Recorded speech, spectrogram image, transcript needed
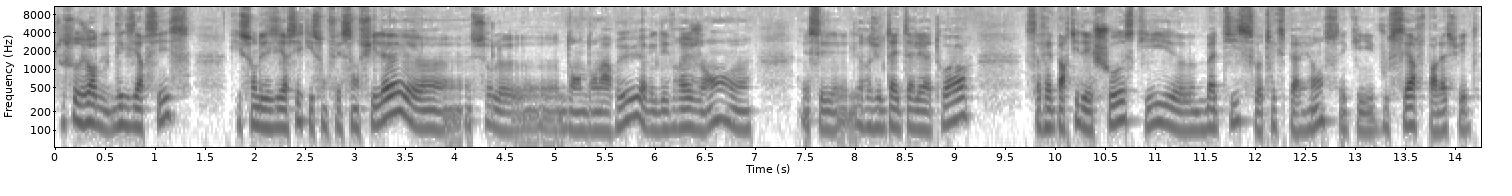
tout ce genre d'exercices qui sont des exercices qui sont faits sans filet euh, sur le, dans, dans, la rue avec des vrais gens, et c'est, le résultat est aléatoire. Ça fait partie des choses qui bâtissent votre expérience et qui vous servent par la suite.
